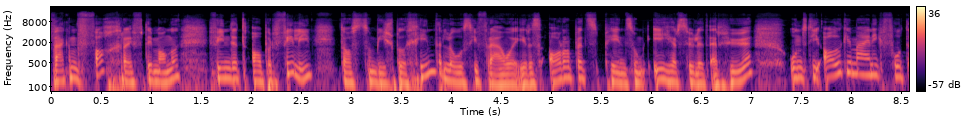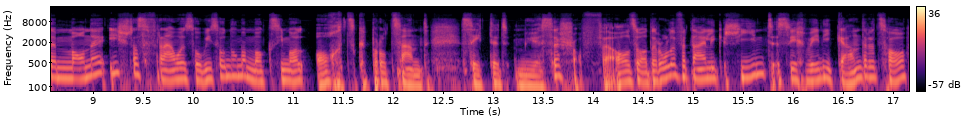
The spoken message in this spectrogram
Wegen Fachkräftemangel finden aber viele, dass zum Beispiel kinderlose Frauen ihr Arbeitspensum eher sollen erhöhen Und die Allgemeinung der Männer ist, dass Frauen sowieso nur maximal 80 Prozent müssen arbeiten. Also an der Rollenverteilung scheint sich wenig geändert zu haben.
